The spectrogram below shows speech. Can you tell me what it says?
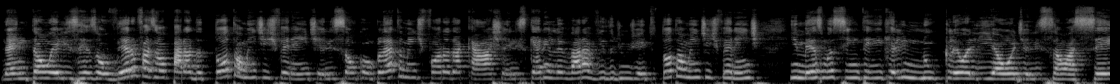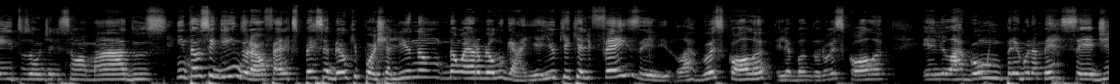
Né? Então eles resolveram fazer uma parada totalmente diferente, eles são completamente fora da caixa, eles querem levar a vida de um jeito totalmente diferente e mesmo assim tem aquele núcleo ali onde eles são aceitos, onde eles são amados. Então, seguindo, né, o Félix percebeu que, poxa, ali não, não era o meu lugar. E aí o que, que ele fez? Ele largou a escola, ele abandonou a escola, ele largou um emprego na Mercedes.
